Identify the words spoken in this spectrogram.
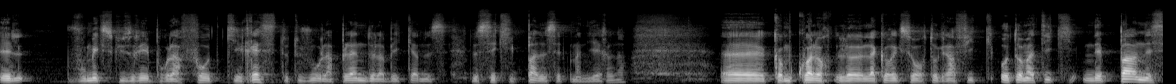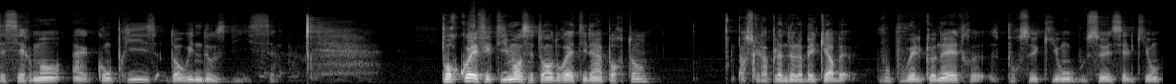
et vous m'excuserez pour la faute qui reste toujours la plaine de la Béca ne, ne s'écrit pas de cette manière-là. Euh, comme quoi la correction orthographique automatique n'est pas nécessairement comprise dans Windows 10. Pourquoi effectivement cet endroit est-il important? Parce que la plaine de la Béca, ben, vous pouvez le connaître pour ceux, qui ont, ceux et celles qui ont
